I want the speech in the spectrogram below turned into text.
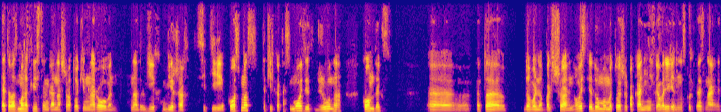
это возможность листинга нашего токена Rowan на других биржах сети Космос, таких как Osmosis, Juno, Comdex. Это довольно большая новость, я думаю, мы тоже пока не, не говорили, но, насколько я знаю,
